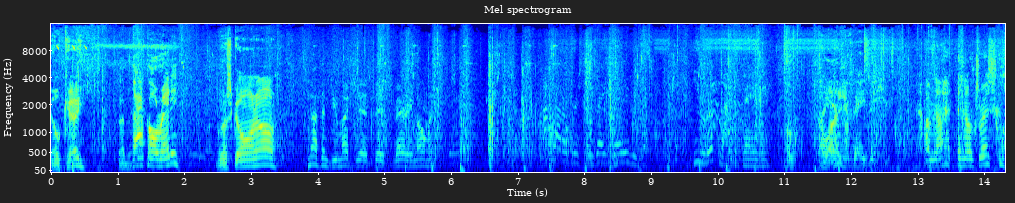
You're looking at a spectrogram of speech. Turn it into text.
Okay. We're back already? What's going on? Nothing too much at this very moment. I got O'Driscoll great babies. You look like a baby. How are you, baby? I'm not an O'Driscoll.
